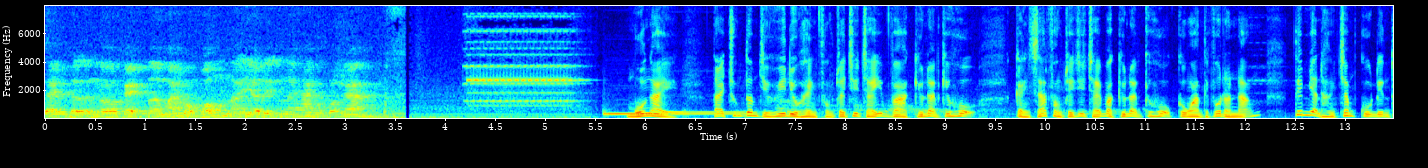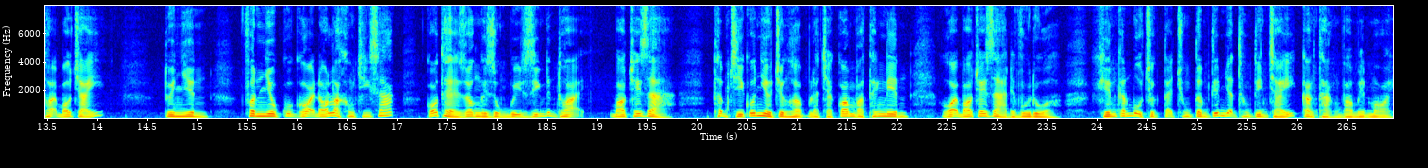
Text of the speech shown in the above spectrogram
xem thử nó kẹt máy 14 nãy giờ điện hai cục lần ngang. Mỗi ngày, tại Trung tâm Chỉ huy điều hành phòng cháy chữa cháy và cứu nạn cứu hộ, Cảnh sát phòng cháy chữa cháy và cứu nạn cứu hộ Công an thành phố Đà Nẵng tiếp nhận hàng trăm cuộc điện thoại báo cháy. Tuy nhiên, phần nhiều cuộc gọi đó là không chính xác, có thể do người dùng bị dính điện thoại, báo cháy giả, thậm chí có nhiều trường hợp là trẻ con và thanh niên gọi báo cháy giả để vui đùa, khiến cán bộ trực tại trung tâm tiếp nhận thông tin cháy căng thẳng và mệt mỏi.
